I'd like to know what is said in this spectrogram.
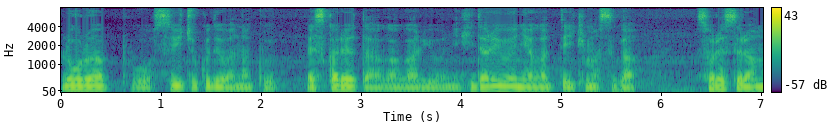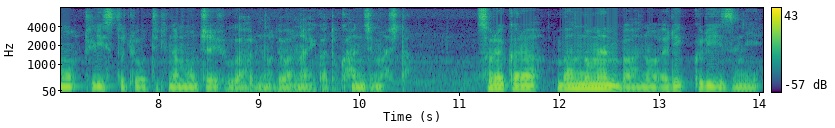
ロールアップを垂直ではなくエスカレーターが上がるように左上に上がっていきますが、それすらもキリスト教的なモチーフがあるのではないかと感じました。それからバンドメンバーのエリック・リーズに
